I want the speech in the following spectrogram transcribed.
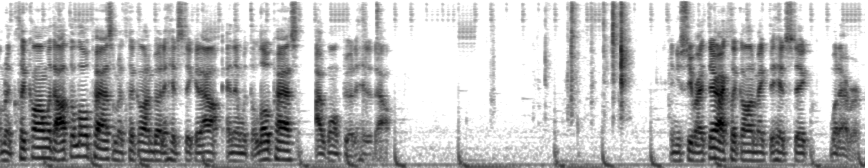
I'm going to click on without the low pass. I'm going to click on and be able to hit stick it out, and then with the low pass, I won't be able to hit it out. And you see right there, I click on, make the hit stick, whatever.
